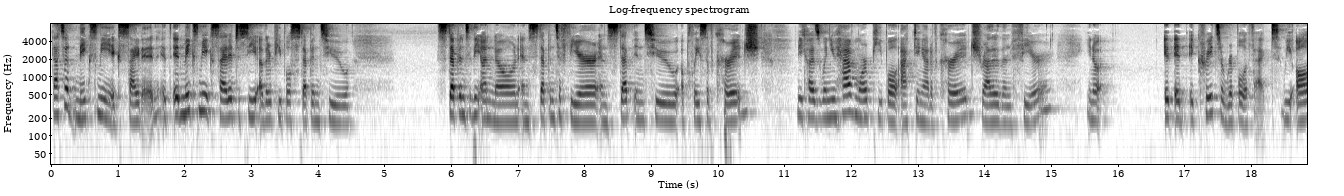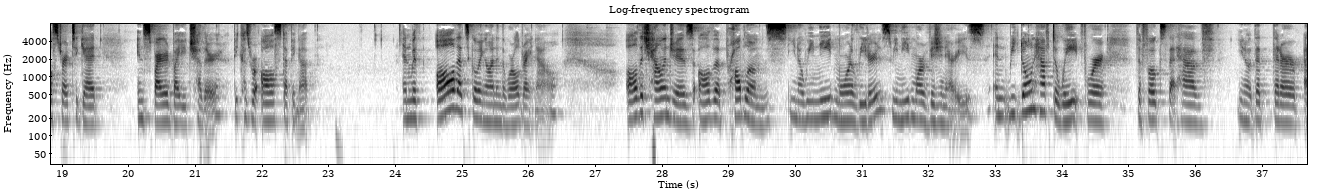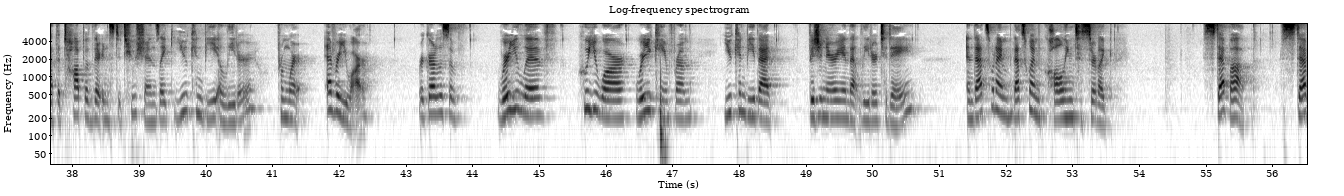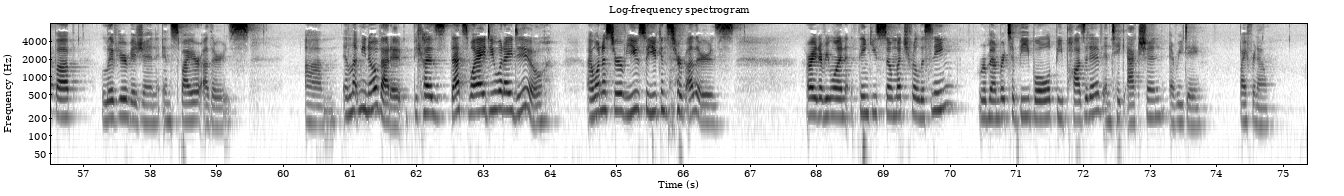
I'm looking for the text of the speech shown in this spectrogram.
that's what makes me excited. It, it makes me excited to see other people step into step into the unknown and step into fear and step into a place of courage. Because when you have more people acting out of courage rather than fear you know it, it, it creates a ripple effect. We all start to get inspired by each other because we're all stepping up. And with all that's going on in the world right now all the challenges, all the problems, you know, we need more leaders, we need more visionaries. And we don't have to wait for the folks that have, you know, that, that are at the top of their institutions. Like you can be a leader from wherever you are, regardless of where you live, who you are, where you came from. You can be that visionary and that leader today. And that's what I'm that's what I'm calling to serve like step up. Step up live your vision, inspire others. Um, and let me know about it because that's why I do what I do. I want to serve you so you can serve others. All right, everyone, thank you so much for listening. Remember to be bold, be positive, and take action every day. Bye for now.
